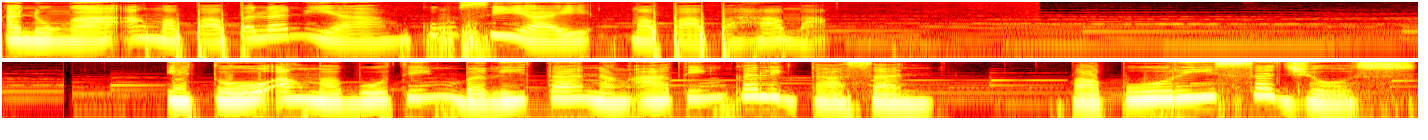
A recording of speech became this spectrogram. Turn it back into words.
Ano nga ang mapapala niya kung siya'y mapapahamak? Ito ang mabuting balita ng ating kaligtasan. Papuri sa Diyos.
